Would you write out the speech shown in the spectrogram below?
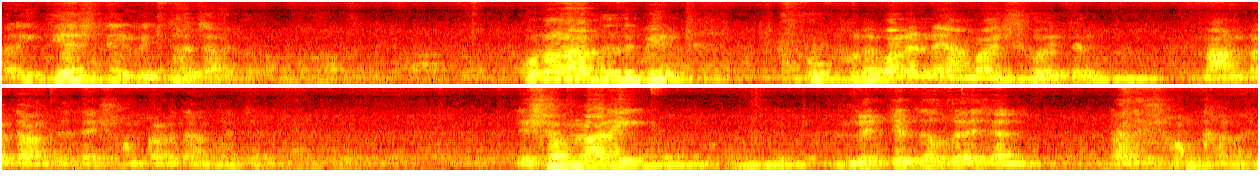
আর ইতিহাস নিয়ে মিথ্যাচার কোন রাজনীতিবিদ বুক খুলে বলেন নাই, আমরা শহীদের নামটা জানতে চাই, সংখ্যাটা জানতে চাই। যেসব নারী নির্যাতিত হয়েছেন, তাদের সংখ্যা নাই।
